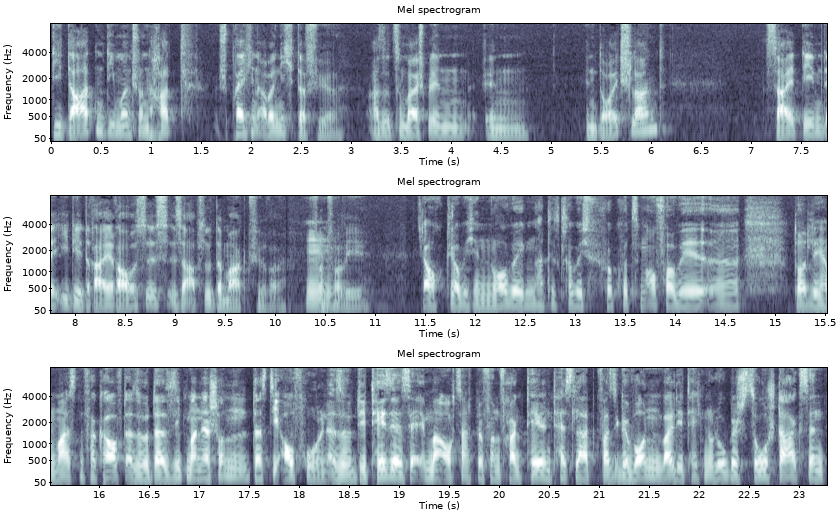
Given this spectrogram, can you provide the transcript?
Die Daten, die man schon hat, sprechen aber nicht dafür. Also zum Beispiel in, in, in Deutschland seitdem der ID3 raus ist, ist er absoluter Marktführer mhm. von VW. Ja, auch, glaube ich, in Norwegen hat es, glaube ich, vor kurzem auch VW äh, deutlich am meisten verkauft. Also da sieht man ja schon, dass die aufholen. Also die These ist ja immer auch zum Beispiel von Frank Thelen, Tesla hat quasi gewonnen, weil die technologisch so stark sind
